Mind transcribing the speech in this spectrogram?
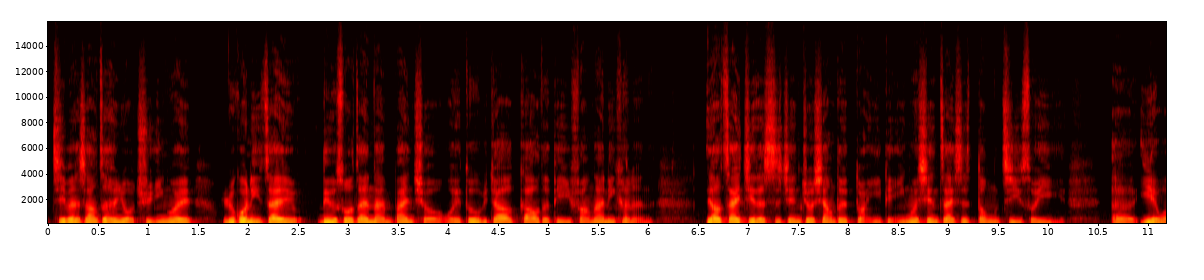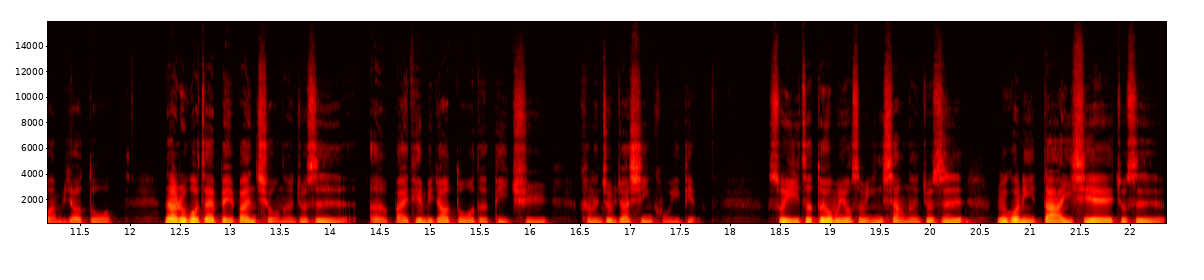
基本上这很有趣，因为如果你在，例如说在南半球纬度比较高的地方，那你可能要斋戒的时间就相对短一点，因为现在是冬季，所以呃夜晚比较多。那如果在北半球呢，就是呃白天比较多的地区，可能就比较辛苦一点。所以这对我们有什么影响呢？就是如果你搭一些就是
